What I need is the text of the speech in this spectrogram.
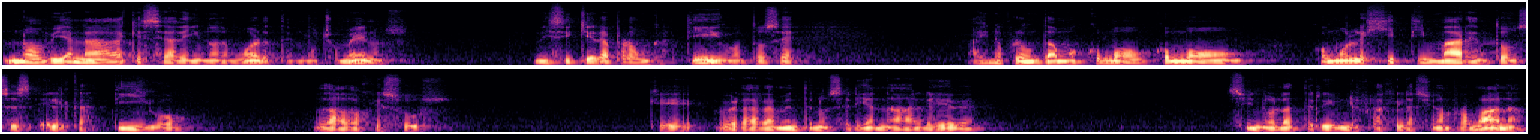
no había nada que sea digno de muerte, mucho menos. Ni siquiera para un castigo. Entonces, ahí nos preguntamos cómo, cómo ¿Cómo legitimar entonces el castigo dado a Jesús? Que verdaderamente no sería nada leve, sino la terrible flagelación romana.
